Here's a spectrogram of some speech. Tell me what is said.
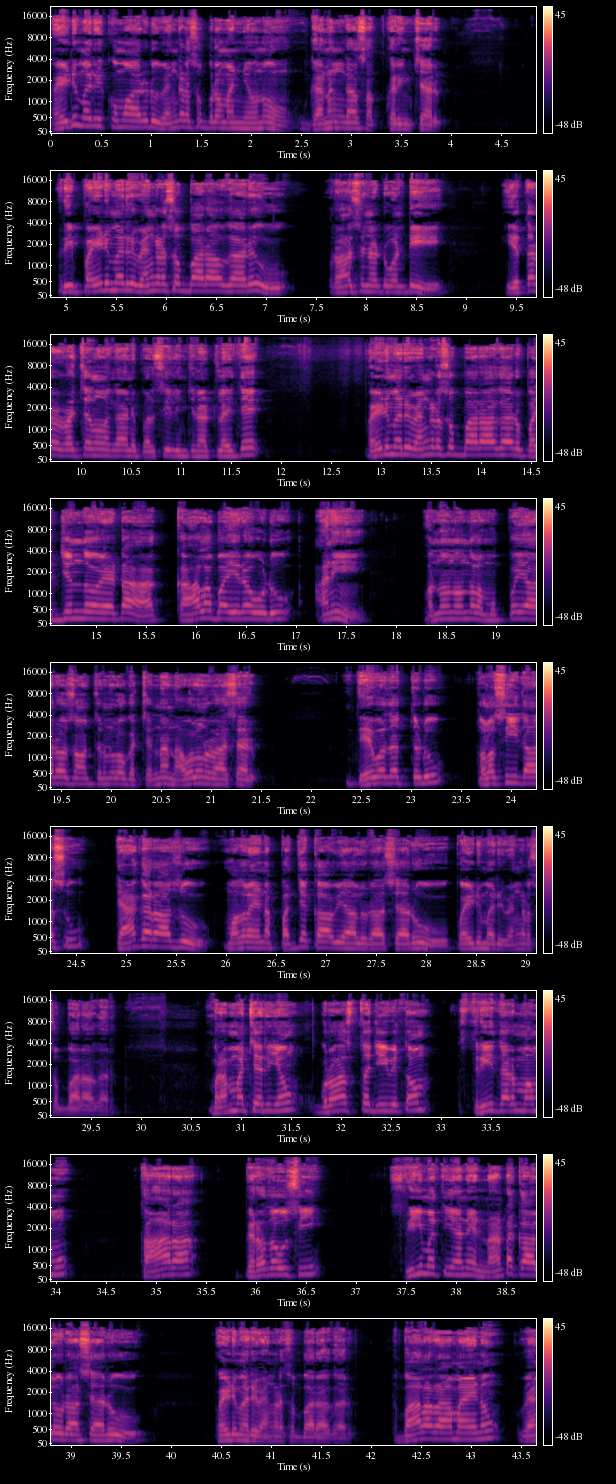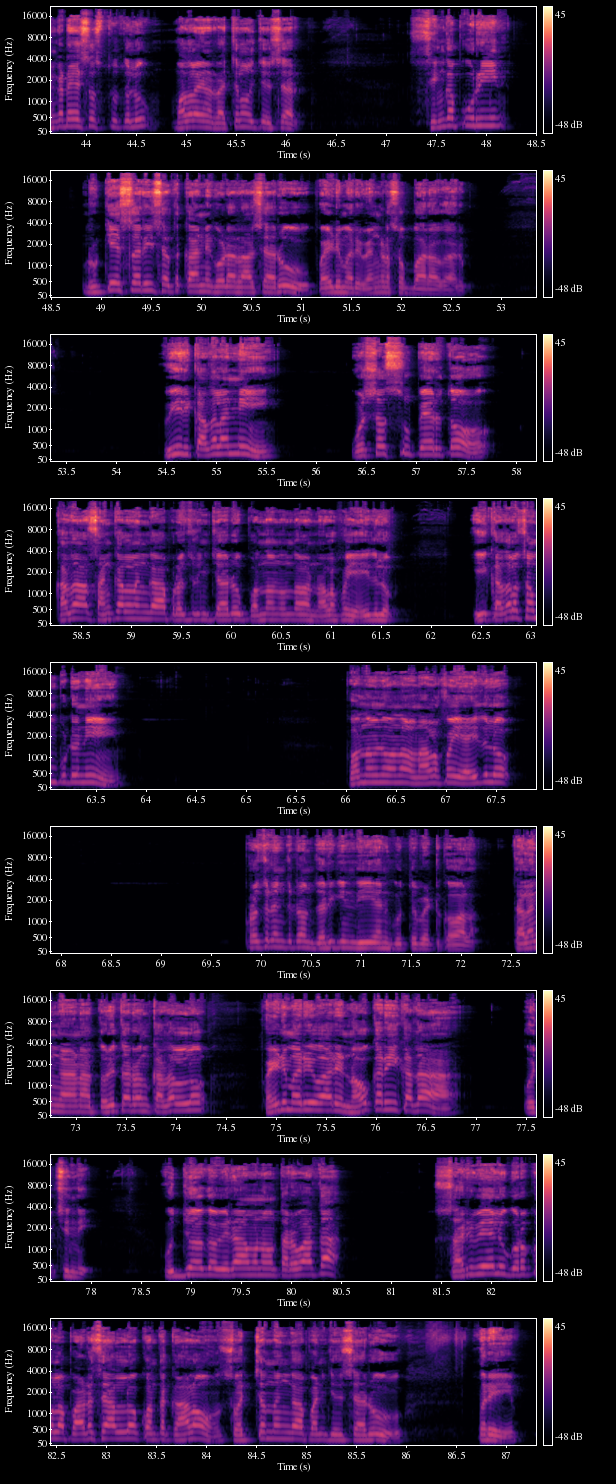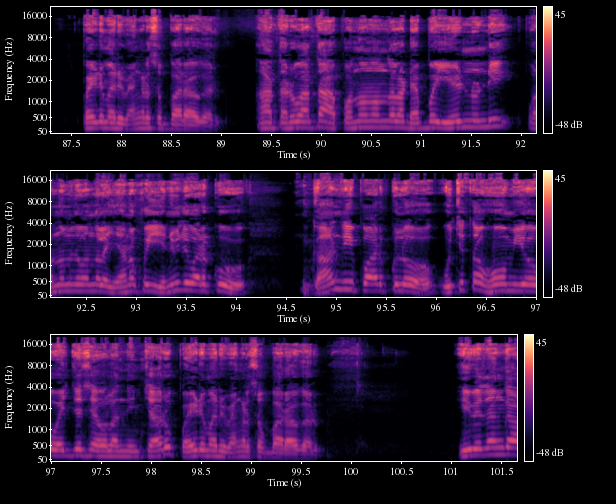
పైడిమర్రి కుమారుడు వెంకట సుబ్రహ్మణ్యంను ఘనంగా సత్కరించారు. మరి పైడిమర్రి వెంకట సుబ్బారావు గారు రాసినటువంటి ఇతర రచనలు కానీ పరిశీలించినట్లయితే పైడిమర్రి వెంకట సుబ్బారావు గారు పద్దెనిమిదో ఏట కాలభైరవుడు అని పంతొమ్మిది వందల ముప్పై ఆరో సంవత్సరంలో ఒక చిన్న నవలను రాశారు. దేవదత్తుడు తులసీదాసు త్యాగరాజు మొదలైన పద్య కావ్యాలు రాశారు పైడిమరి వెంకట సుబ్బారావు గారు. బ్రహ్మచర్యం గృహస్థ జీవితం స్త్రీ ధర్మము తార పిరదౌసి శ్రీమతి అనే నాటకాలు రాశారు పైడిమర్రి వెంకట సుబ్బారావు గారు. బాలరామాయణం వెంకటేశ స్థుతులు మొదలైన రచనలు చేశారు. సింగపూరి నృకేశ్వరి శతకాన్ని కూడా రాశారు పైడిమర్రి వెంకట సుబ్బారావు గారు. వీరి కథలన్నీ ఉషస్సు పేరుతో కథా సంకలనంగా ప్రచురించారు పంతొమ్మిది వందల నలభై ఐదులో. ఈ కథల సంపుటిని పంతొమ్మిది వందల నలభై ఐదులో ప్రచురించడం జరిగింది అని గుర్తుపెట్టుకోవాలి. తెలంగాణ తొలితరం కథల్లో పైడిమరి వారి నౌకరీ కథ వచ్చింది. ఉద్యోగ విరామణం తర్వాత సర్వేలు గురుకుల పాఠశాలలో కొంతకాలం స్వచ్ఛందంగా పనిచేశారు మరి పైడిమరి వెంకట సుబ్బారావు గారు. ఆ తర్వాత పంతొమ్మిది వందల డెబ్బై ఏడు నుండి పంతొమ్మిది వందల ఎనభై ఎనిమిది వరకు గాంధీ పార్కులో ఉచిత హోమియో వైద్య సేవలు అందించారు పైడిమరి వెంకట సుబ్బారావు గారు. ఈ విధంగా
